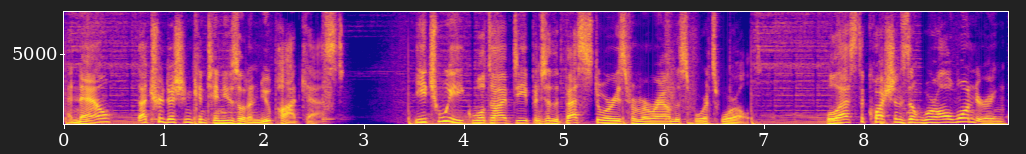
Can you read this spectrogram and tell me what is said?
and now that tradition continues on a new podcast. Each week, we'll dive deep into the best stories from around the sports world. We'll ask the questions that we're all wondering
